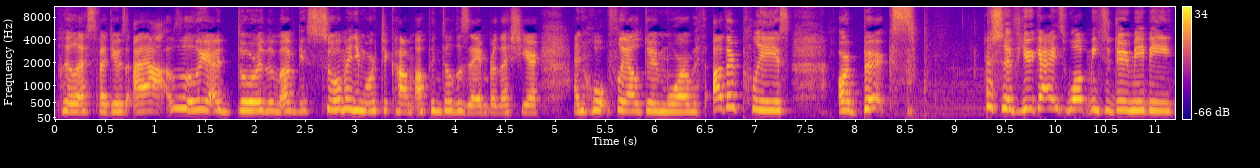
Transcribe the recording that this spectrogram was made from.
playlist videos. I absolutely adore them. I've got so many more to come up until December this year and hopefully I'll do more with other plays or books. So if you guys want me to do maybe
